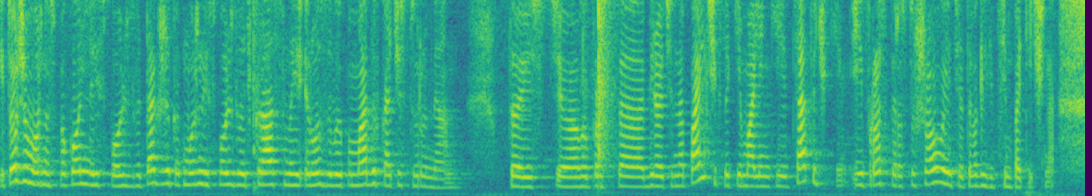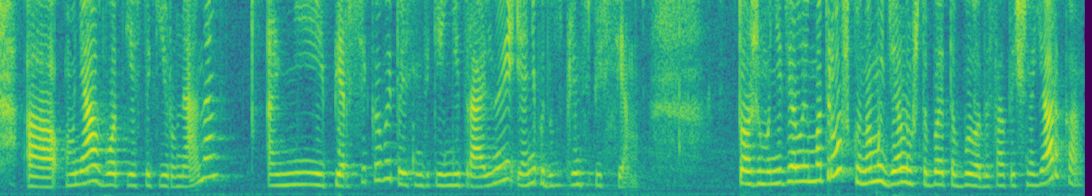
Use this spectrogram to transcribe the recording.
И тоже можно спокойно использовать, так же, как можно использовать красные и розовые помады в качестве румян. То есть э, вы просто берете на пальчик такие маленькие цяточки и просто растушевываете, это выглядит симпатично. А, у меня вот есть такие румяна, они персиковые, то есть они такие нейтральные, и они подойдут, в принципе, всем. Тоже мы не делаем матрешку, но мы делаем, чтобы это было достаточно ярко,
